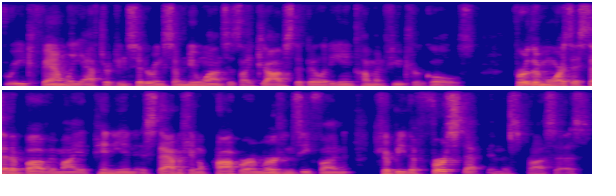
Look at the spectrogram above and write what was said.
for each family after considering some nuances like job stability, income, and future goals. Furthermore, as I said above, in my opinion, establishing a proper emergency fund should be the first step in this process.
